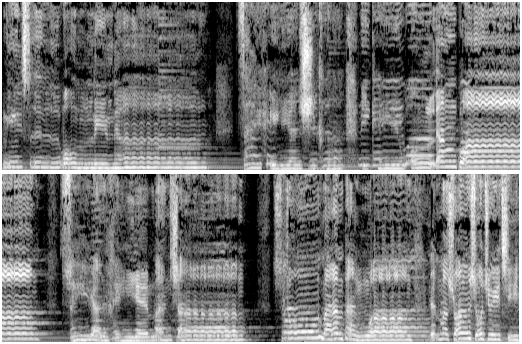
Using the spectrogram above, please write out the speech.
你赐我力量；在黑暗时刻，你给我亮光。虽然黑夜漫长。充满盼望，人把双手举起，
